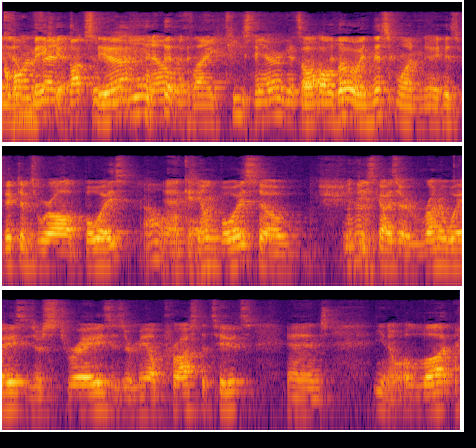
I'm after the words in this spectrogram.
to you know make it. bucks and yeah. beauty, you know, with like teased hair. Gets all, Although in this one, uh, his victims were all boys Oh, and okay. young boys, so these guys are runaways. These are strays. These are male prostitutes, and you know a lot,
